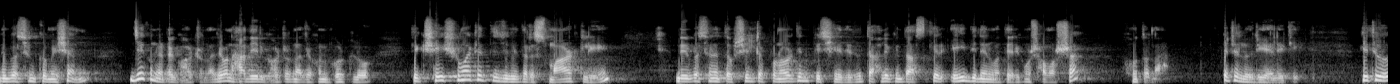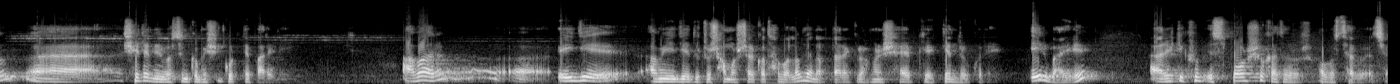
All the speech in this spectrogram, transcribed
নির্বাচন কমিশন যে কোনো একটা ঘটনা, যেমন হাদির ঘটনা যখন ঘটলো, ঠিক সেই সময়টাতে যদি তারা স্মার্টলি নির্বাচনের তফসিলটা পনেরো দিন পিছিয়ে দিত, তাহলে কিন্তু আজকের এই দিনের মতো এরকম সমস্যা হতো না। এটা হলো রিয়ালিটি কিন্তু সেটা নির্বাচন কমিশন করতে পারেনি। আবার এই যে আমি যে দুটো সমস্যার কথা বললাম, জনাব তারেক রহমান সাহেবকে কেন্দ্র করে, এর বাইরে আরেকটি খুব স্পর্শকাতর অবস্থা রয়েছে।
